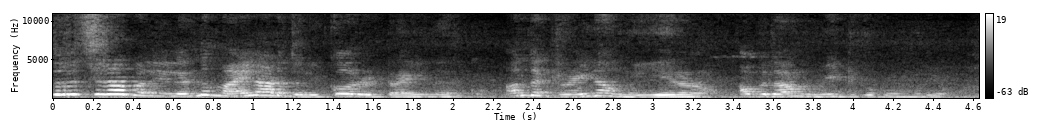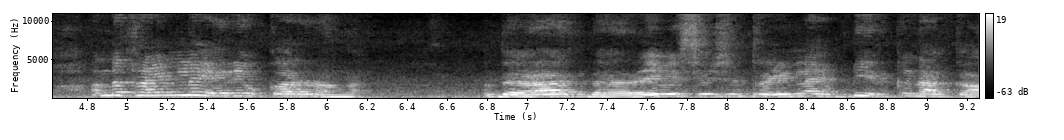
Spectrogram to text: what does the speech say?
திருச்சிராப்பள்ளியிலேருந்து மயிலாடுதுறைக்கு ஒரு ட்ரெயின் இருக்கும். அந்த ட்ரெயின் அவங்க ஏறணும். அப்பதான் அவங்க வீட்டுக்கு போக முடியும். அந்த ட்ரெயின்ல ஏறி உட்காடுறாங்க அந்த அந்த ரயில்வே ஸ்டேஷன் ட்ரெயின்லாம் எப்படி இருக்குனாக்கா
